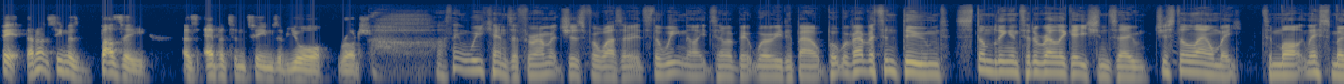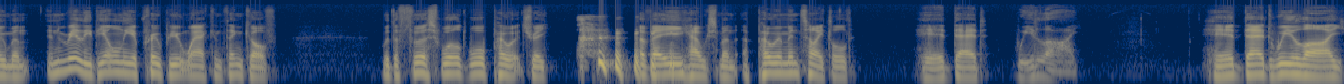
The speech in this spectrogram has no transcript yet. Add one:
fit. They don't seem as buzzy as Everton teams of yore, Rog. Oh, I think weekends are for amateurs for Wazza. It's the weeknights I'm a bit worried about. But with Everton doomed, stumbling into the relegation zone, just allow me to mark this moment in really the only appropriate way I can think of with the First World War poetry of A.E. Housman, a poem entitled Here Dead We Lie. Here dead we lie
